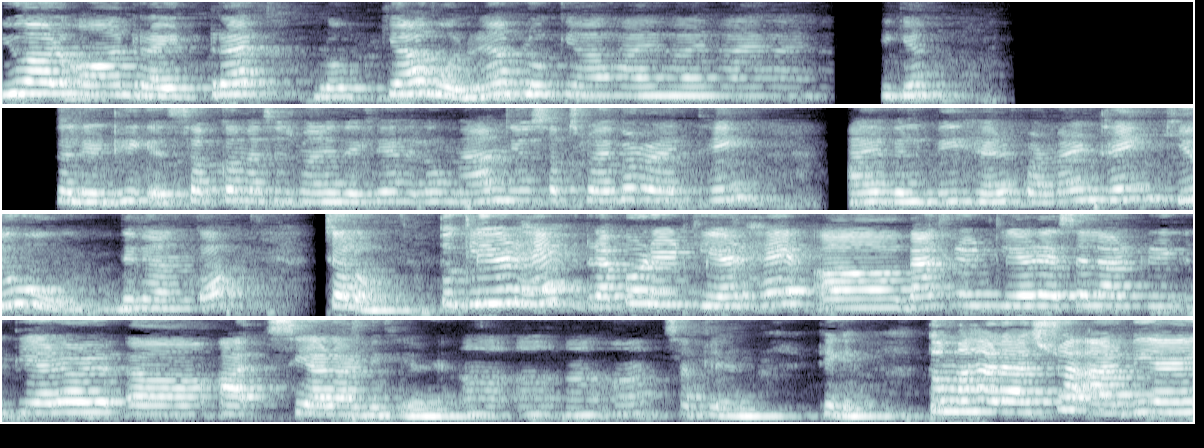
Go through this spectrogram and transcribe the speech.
you are on right track लोग क्या बोल रहे हैं? आप लोग क्या हाय हाय हाय हाय। ठीक है? चलिए ठीक है सबका मैसेज मैंने देख लिया। Hello ma'am new subscriber I think I will be here permanent thank you Divyanka चलो तो क्लियर है? रेपो रेट क्लियर है? बैंक रेट क्लियर है? एस एल आर क्लियर है? और सी आर आर भी क्लियर है? आ, आ, आ, आ, सब क्लियर है। ठीक है तो महाराष्ट्र आरबीआई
